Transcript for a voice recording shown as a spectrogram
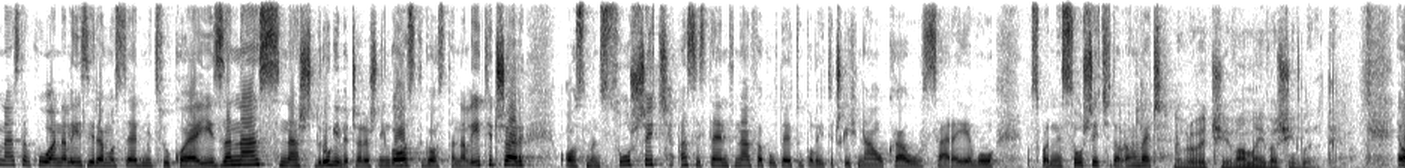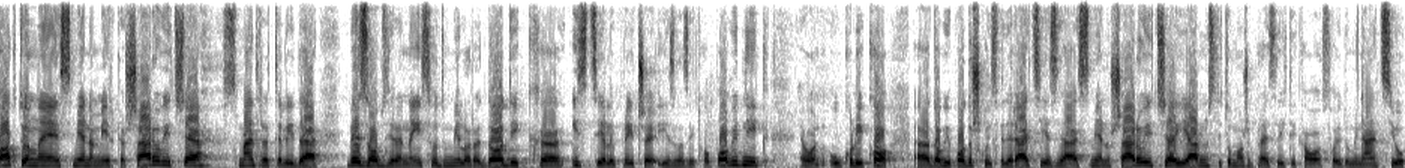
nastavku analiziramo sedmicu koja je iza nas. Naš drugi večerašnji gost, gost analitičar, Osman Sušić, asistent na Fakultetu političkih nauka u Sarajevu. Gospodine Sušić, dobro vam večer. Dobro večer i vama i vašim gledateljima. Evo, aktuelna je smjena Mirka Šarovića. Smatrate li da, bez obzira na ishod, Milorad Dodik e, iz cijele priče izlazi kao pobjednik? Evo, ukoliko e, dobije podršku iz Federacije za smjenu Šarovića, javnosti to može predstaviti kao svoju dominaciju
